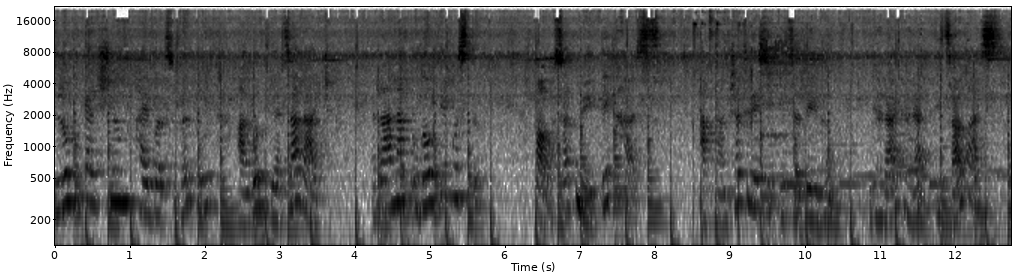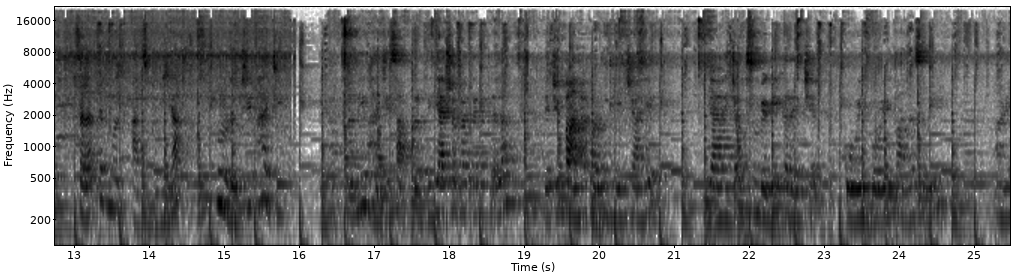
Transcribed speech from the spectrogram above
लो कॅल्शियम फायबर्स भरपूर आरोग्याचा राज. रानात उगवते मस्त. पावसात मिळते खास. आकांक्षात रेसिपीचं देणं घराघरात तिचा वास. चला तर मग आज करूया कुरडूची भाजी. तर मी भाजी साफ करते अशा प्रकारे आपल्याला. त्याची पानं काढून घ्यायची आहेत. या ह्याच्यापासून वेगळी करायची आहेत कोळी कोळी पानं सगळी आणि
